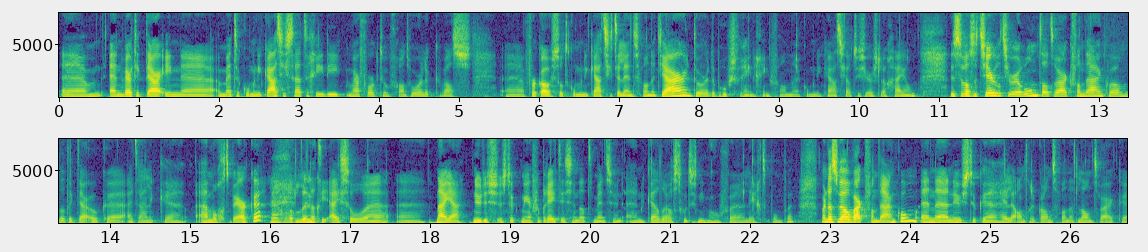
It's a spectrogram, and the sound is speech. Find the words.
Ehm, en werd ik daarin eh, met de communicatiestrategie die, waarvoor ik toen verantwoordelijk was, eh, verkozen tot communicatietalent van het jaar door de beroepsvereniging van eh, communicatieadviseurs Logion. Dus er was het cirkeltje weer rond dat waar ik vandaan kwam, dat ik daar ook eh, uiteindelijk aan mocht werken. Ja, wat En leuk. dat die IJssel, nou ja, nu dus een stuk meer verbreed is en dat de mensen hun, hun kelder als het goed is niet meer hoeven leeg te pompen. Maar dat is wel waar ik vandaan kom. En nu is het natuurlijk een hele andere kant van het land waar ik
